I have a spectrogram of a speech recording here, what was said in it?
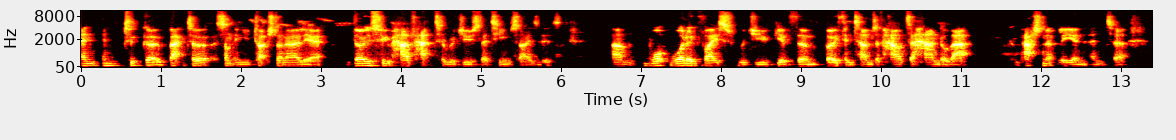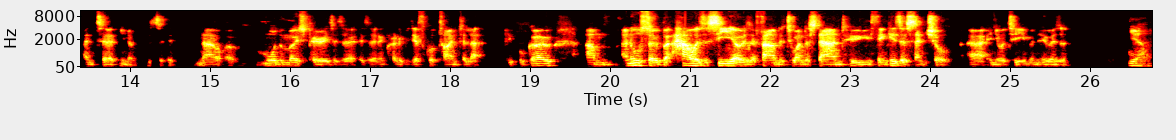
And and to go back to something you touched on earlier those who have had to reduce their team sizes um, what what advice would you give them, both in terms of how to handle that compassionately and and to and to you know now uh, more than most periods is a is an incredibly difficult time to let people go, um, and also, but how as a CEO as a founder to understand who you think is essential uh, in your team and who isn't. Yeah.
